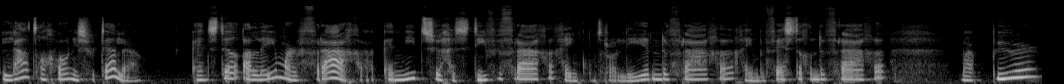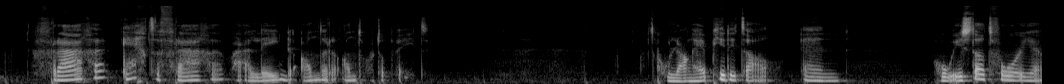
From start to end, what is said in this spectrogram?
laat dan gewoon eens vertellen. En stel alleen maar vragen en niet suggestieve vragen, geen controlerende vragen, geen bevestigende vragen, maar puur vragen, echte vragen waar alleen de andere antwoord op weet. Hoe lang heb je dit al? En hoe is dat voor je?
